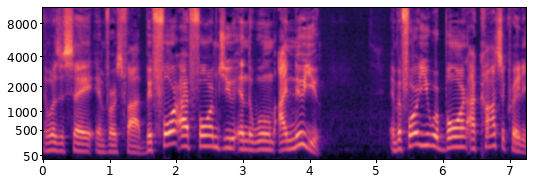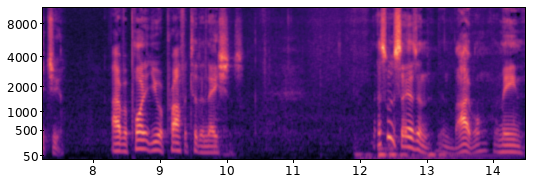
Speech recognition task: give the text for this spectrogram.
And what does it say in verse 5? Before I formed you in the womb, I knew you. And before you were born, I consecrated you. I have appointed you a prophet to the nations. That's what it says in, in the Bible. I mean,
